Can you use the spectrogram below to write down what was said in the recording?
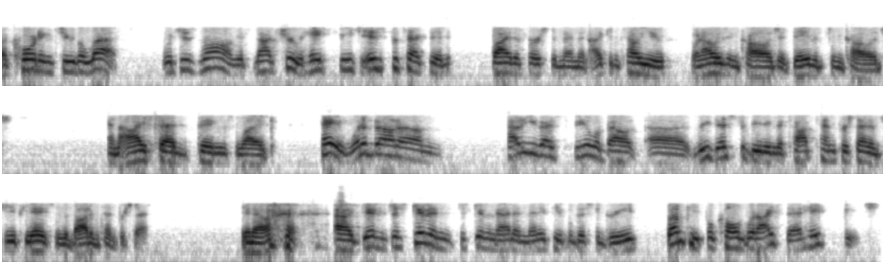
according to the left, which is wrong. It's not true. Hate speech is protected by the First Amendment. I can tell you when I was in college at Davidson College, and I said things like, "Hey, what about um, how do you guys feel about uh, redistributing the top 10% of GPAs to the bottom 10%?" You know, uh, give, just given just given that, and many people disagreed. Some people called what I said hate speech,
